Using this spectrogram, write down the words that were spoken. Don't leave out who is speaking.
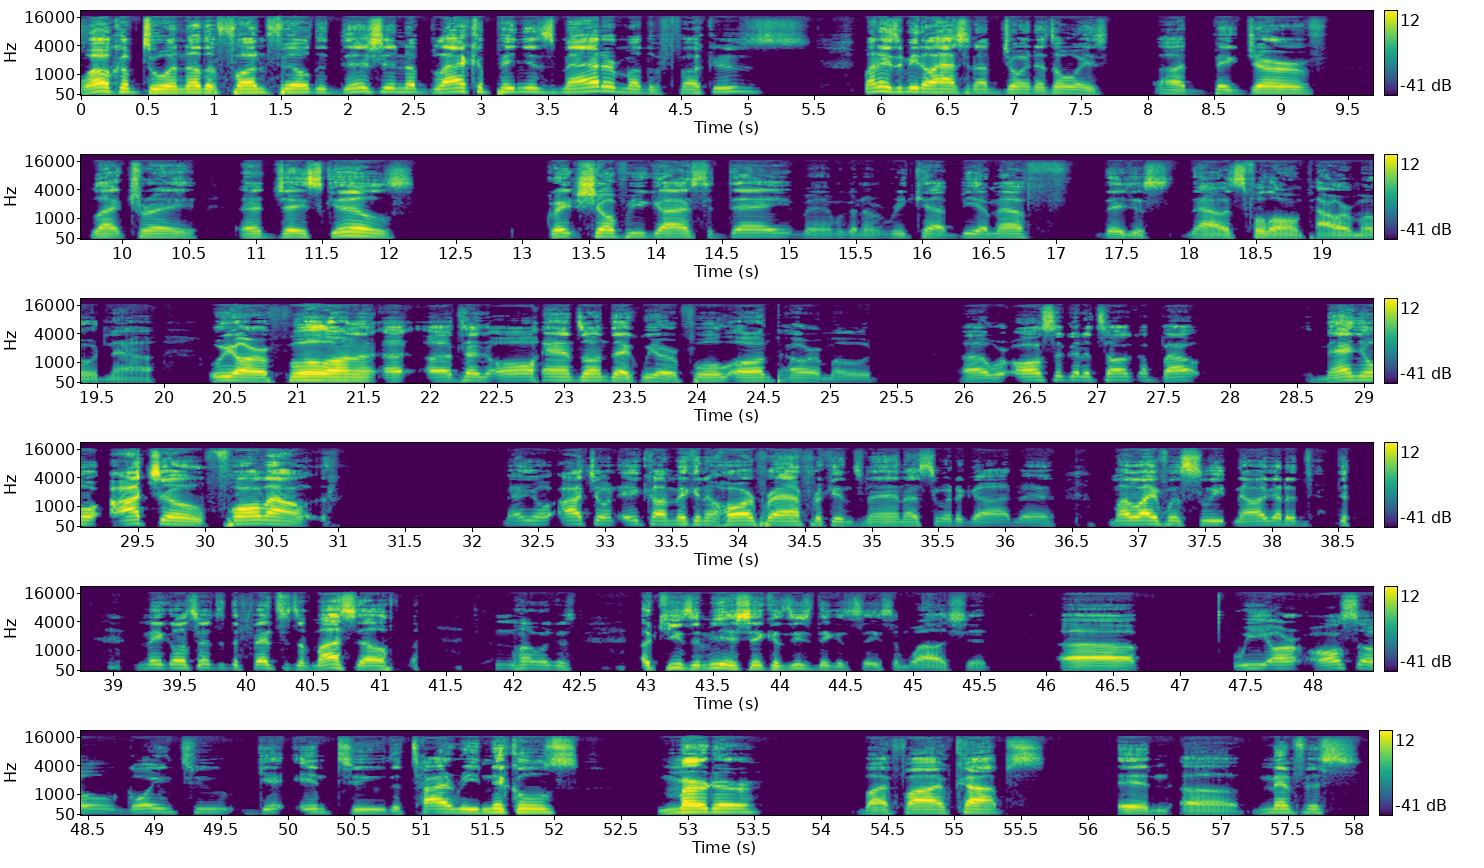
Speaker 1: Welcome to another fun-filled edition of Black Opinions Matter, motherfuckers. My name is Amito Hassan. I'm joined as always, uh, Big Jerv, Black Trey, and Jay Skills. Great show for you guys today, man. We're gonna recap BMF. They just now it's full on power mode now. We are full on uh, uh, all hands on deck. We are full on power mode. Uh, we're also gonna talk about Emmanuel Acho fallout. Emmanuel Acho and Akon making it hard for Africans, man. I swear to God, man. My life was sweet. Now I gotta make all sorts of defenses of myself. Motherfuckers accusing me of shit because these niggas say some wild shit. Uh, we are also going to get into the Tyre Nichols murder by five cops in uh, Memphis.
